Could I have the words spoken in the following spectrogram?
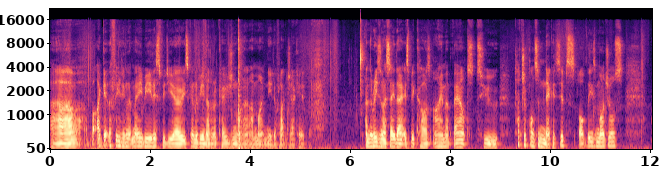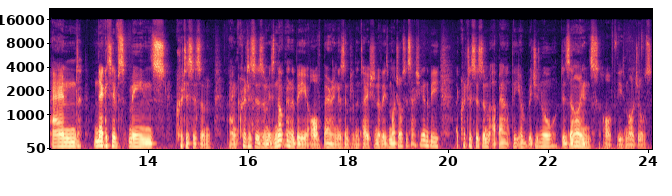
Um, but I get the feeling that maybe this video is going to be another occasion where I might need a flak jacket. And the reason I say that is because I'm about to touch upon some negatives of these modules. And negatives means criticism. And criticism is not going to be of Behringer's implementation of these modules. It's actually going to be a criticism about the original designs of these modules.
